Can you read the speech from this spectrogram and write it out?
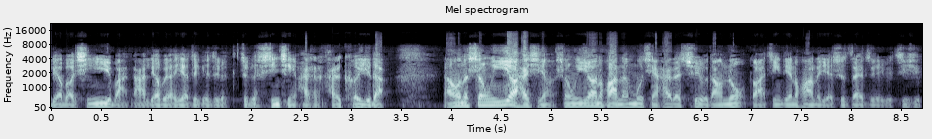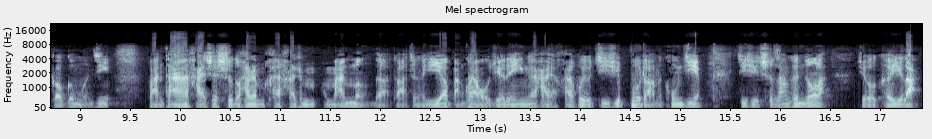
聊表心意吧啊，聊表一下这个这个这个心情还是还是可以的。然后呢，生物医药还行，生物医药的话呢，目前还在持有当中，对吧？今天的话呢，也是在这个继续高歌猛进，反弹还是势头，还是还还是蛮猛的，对吧？整个医药板块，我觉得应该还还会有继续补涨的空间，继续持仓跟踪了就可以了。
